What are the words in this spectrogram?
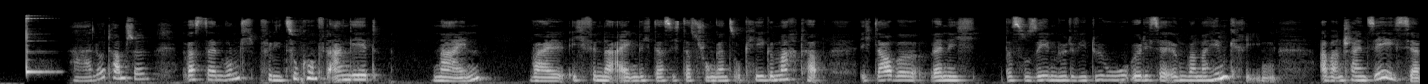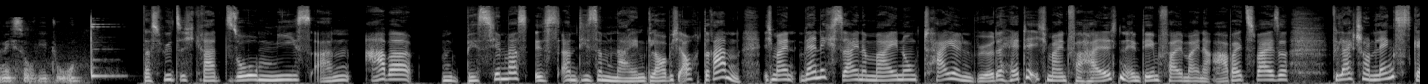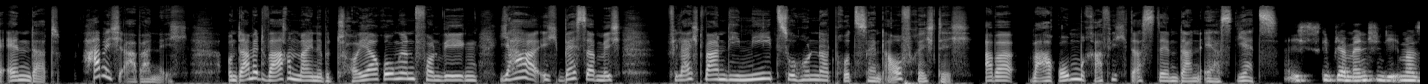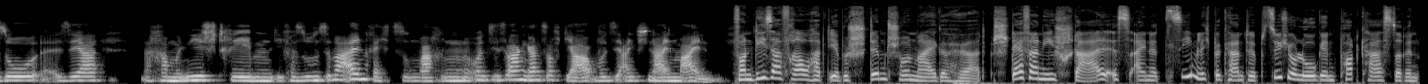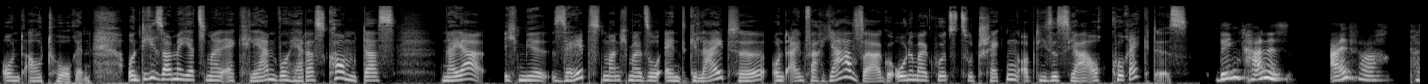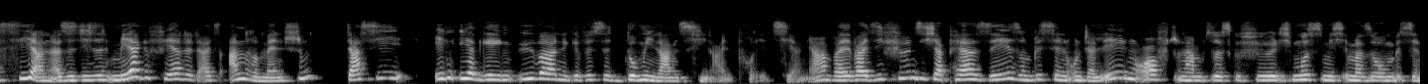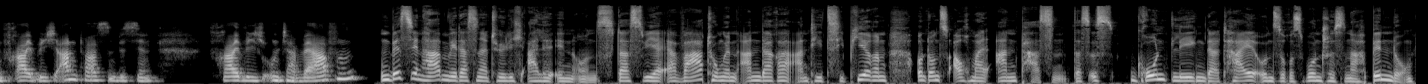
Hallo Tomsche. Was dein Wunsch für die Zukunft angeht, nein, weil ich finde eigentlich, dass ich das schon ganz okay gemacht habe. Ich glaube, wenn ich das so sehen würde wie du, würde ich es ja irgendwann mal hinkriegen. Aber anscheinend sehe ich es ja nicht so wie du. Das fühlt sich gerade so mies an, aber ein bisschen was ist an diesem Nein, glaube ich, auch dran. Ich meine, wenn ich seine Meinung teilen würde, hätte ich mein Verhalten, in dem Fall meine Arbeitsweise, vielleicht schon längst geändert. Habe ich aber nicht. Und damit waren meine Beteuerungen von wegen, ja, ich bessere mich, Vielleicht waren die nie zu 100 Prozent aufrichtig. Aber warum raff ich das denn dann erst jetzt? Es gibt ja Menschen, die immer so äh, sehr nach Harmonie streben, die versuchen es immer allen recht zu machen und sie sagen ganz oft ja, obwohl sie eigentlich nein meinen. Von dieser Frau habt ihr bestimmt schon mal gehört. Stefanie Stahl ist eine ziemlich bekannte Psychologin, Podcasterin und Autorin. Und die soll mir jetzt mal erklären, woher das kommt, dass, naja, ich mir selbst manchmal so entgleite und einfach Ja sage, ohne mal kurz zu checken, ob dieses Ja auch korrekt ist. Den kann es einfach passieren. Also die sind mehr gefährdet als andere Menschen, dass sie in ihr Gegenüber eine gewisse Dominanz hineinprojizieren, ja, weil, weil sie fühlen sich ja per se so ein bisschen unterlegen oft und haben so das Gefühl, ich muss mich immer so ein bisschen freiwillig anpassen, ein bisschen freiwillig unterwerfen. Ein bisschen haben wir das natürlich alle in uns, dass wir Erwartungen anderer antizipieren und uns auch mal anpassen. Das ist grundlegender Teil unseres Wunsches nach Bindung.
